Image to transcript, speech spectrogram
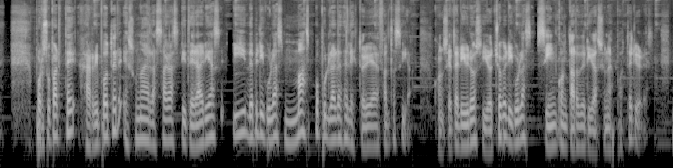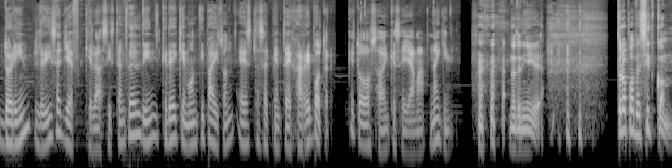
Por su parte, Harry Potter es una de las sagas literarias y de películas más populares de la historia de fantasía, con siete libros y ocho películas sin contar derivaciones posteriores. Doreen le dice a Jeff que la asistente del Dean cree que Monty Python es la serpiente de Harry Potter, que todos saben que se llama Nagini. no tenía idea. Tropos de sitcom.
